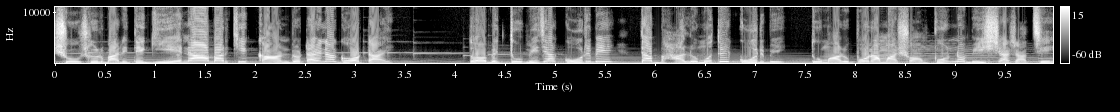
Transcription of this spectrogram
শ্বশুর বাড়িতে গিয়ে না আবার কি কাণ্ডটাই না ঘটায়। তবে তুমি যা করবে, তা ভালো মতোই করবে। তোমার উপর আমার সম্পূর্ণ বিশ্বাস আছে।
